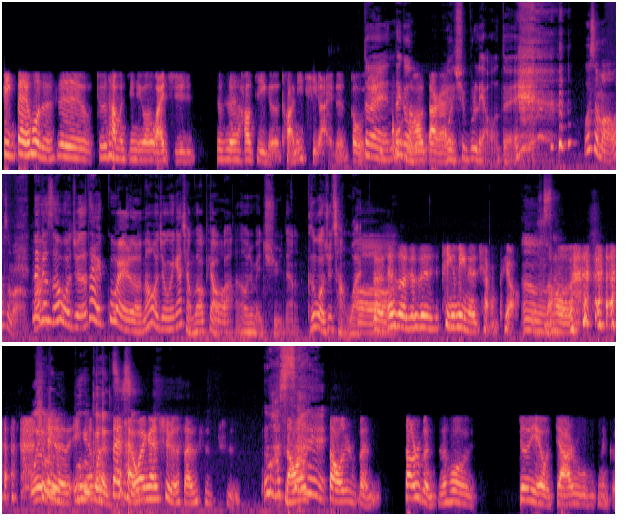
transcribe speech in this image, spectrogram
，，Big Bang 或者是就是他们经纪公司 YG，就是好几个团一起来的都对那个然后大概我去不了，对，为什么？为什么？那个时候我觉得太贵了，然后我觉得我应该抢不到票吧，然后我就没去这样。可是我去场外，哦。对那时候就是拼命的抢票，嗯然后 我以去了应该在台湾应该去了三四次，哇塞然后塞，到日本，到日本之后，就是也有加入那个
